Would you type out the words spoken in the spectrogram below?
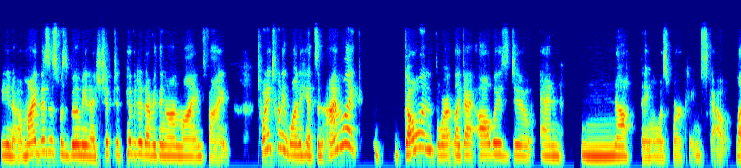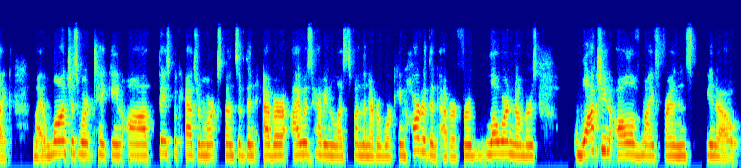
you know, my business was booming. I shifted, pivoted everything online, fine. 2021 hits and I'm like going for it like I always do. And nothing was working, Scout. Like my launches weren't taking off. Facebook ads were more expensive than ever. I was having less fun than ever, working harder than ever for lower numbers, watching all of my friends, you know,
